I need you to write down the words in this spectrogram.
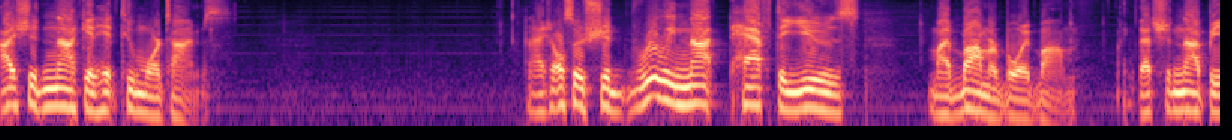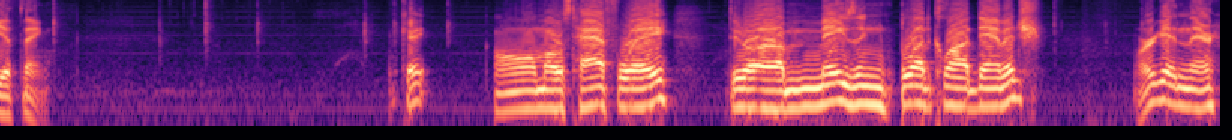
I should not get hit two more times. And I also should really not have to use my Bomber Boy bomb. Like, that should not be a thing. Okay. Almost halfway due to our amazing blood clot damage. We're getting there.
